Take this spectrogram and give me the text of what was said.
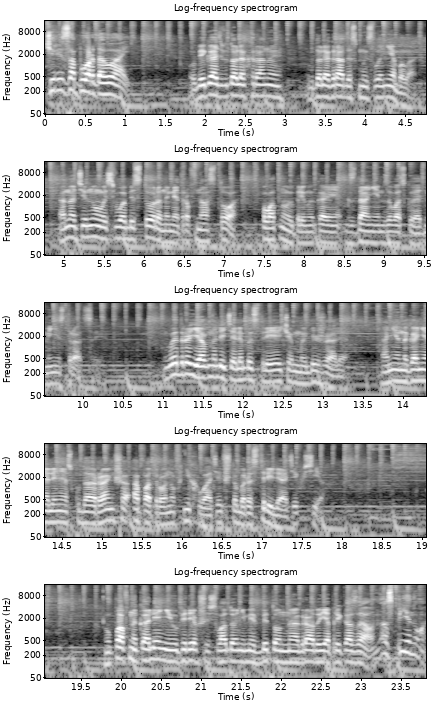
Через забор давай!» Убегать вдоль охраны, вдоль ограды смысла не было. Она тянулась в обе стороны метров на сто, вплотную примыкая к зданиям заводской администрации. Выдры явно летели быстрее, чем мы бежали. Они нагоняли нас куда раньше, а патронов не хватит, чтобы расстрелять их всех. Упав на колени и уперевшись ладонями в бетонную ограду, я приказал «На спину!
